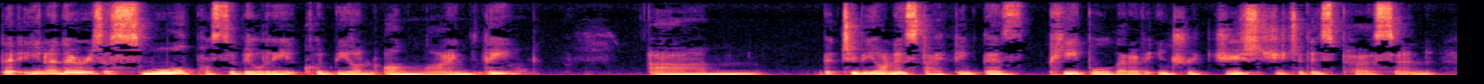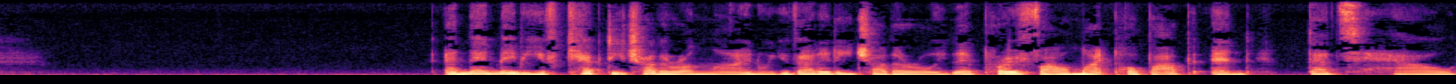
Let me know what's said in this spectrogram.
that you know, there is a small possibility it could be an online thing. Um, but to be honest, I think there's people that have introduced you to this person and then maybe you've kept each other online or you've added each other or their profile might pop up and that's how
